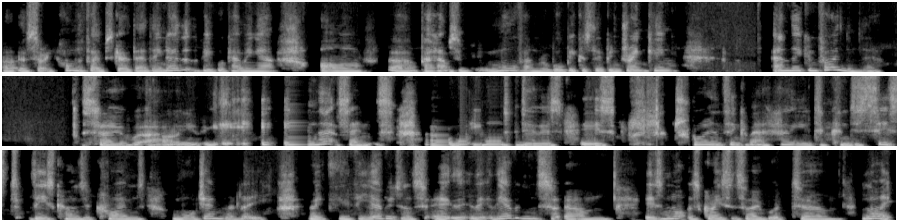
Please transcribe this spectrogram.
uh, sorry, homophobes go there. They know that the people coming out are uh, perhaps more vulnerable because they've been drinking, and they can find them there. So, uh, in that sense, uh, what you want to do is is try and think about how you can desist these kinds of crimes more generally. Like the, the, evidence, uh, the, the evidence um, is not as great as I would um, like.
